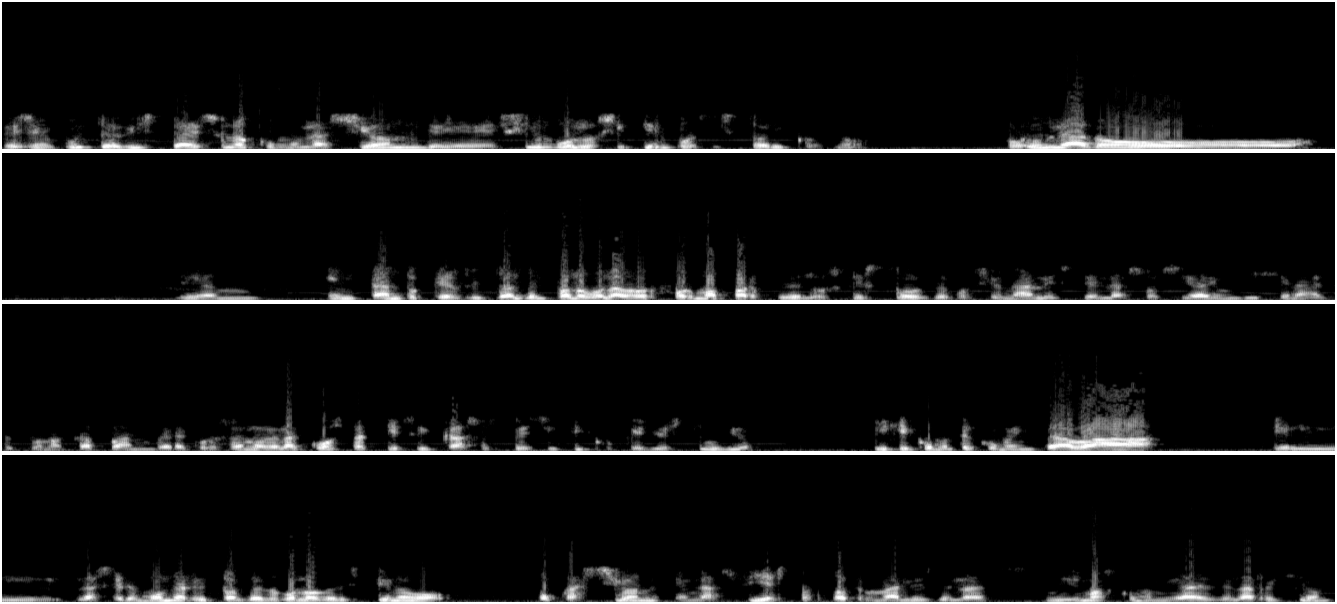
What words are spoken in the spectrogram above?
desde mi punto de vista es una acumulación de símbolos y tiempos históricos no por un lado em, en tanto que el ritual del palo volador forma parte de los gestos devocionales de la sociedad indígena de Totonacapan veracruzano de la costa que es el caso específico que yo estudio y que como te comentaba la ceremonia ritual de los voladores tiene ocasión en las fiestas patronales de las mismas comunidades de la región,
